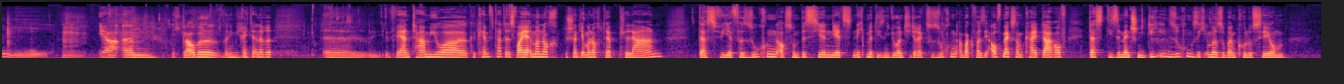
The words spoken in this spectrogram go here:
Hm. Ja, ähm, ich glaube, wenn ich mich recht erinnere, äh, während Tamior gekämpft hatte, es war ja immer noch, bestand ja immer noch der Plan, dass wir versuchen, auch so ein bisschen jetzt nicht mehr diesen Yuan Ti direkt zu suchen, aber quasi Aufmerksamkeit darauf, dass diese Menschen, die ihn suchen, sich immer so beim Kolosseum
